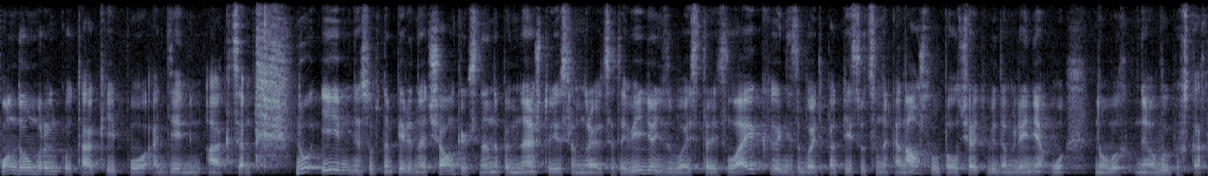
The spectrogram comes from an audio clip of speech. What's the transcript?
фондовому рынку, так и по отдельным акциям. Ну и, собственно, перед началом, как всегда, напоминаю, что если вам нравится это видео, не забывайте ставить лайк, не забывайте подписываться на канал, чтобы получать уведомления о новых э, выпусках.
